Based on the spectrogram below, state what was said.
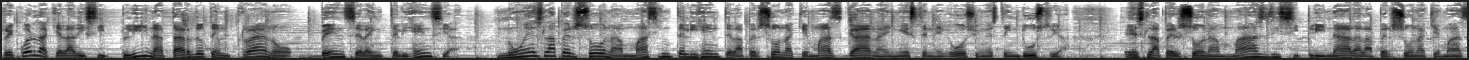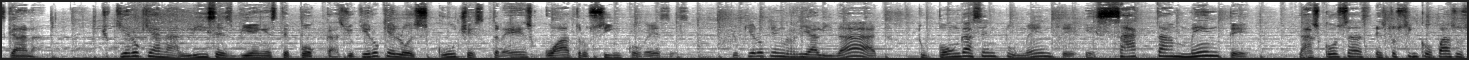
Recuerda que la disciplina tarde o temprano vence la inteligencia. No es la persona más inteligente la persona que más gana en este negocio, en esta industria es la persona más disciplinada, la persona que más gana. Yo quiero que analices bien este podcast. Yo quiero que lo escuches tres, cuatro, cinco veces. Yo quiero que en realidad tú pongas en tu mente exactamente las cosas, estos cinco pasos,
